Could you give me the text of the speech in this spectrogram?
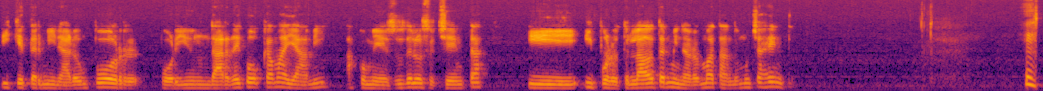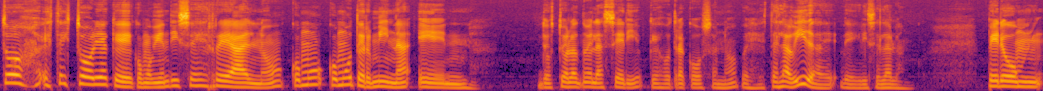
y que terminaron por, por inundar de coca Miami a comienzos de los 80 y, por otro lado terminaron matando mucha gente. Esto, esta historia que, como bien dices, es real, ¿no? ¿Cómo, cómo termina en, yo estoy hablando de la serie, que es otra cosa, ¿no? Pues esta es la vida de, Griselda Blanco. Pero mm,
